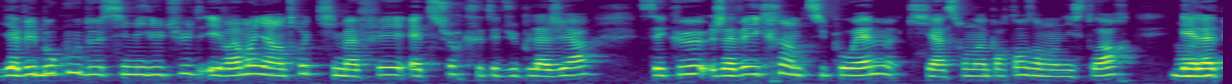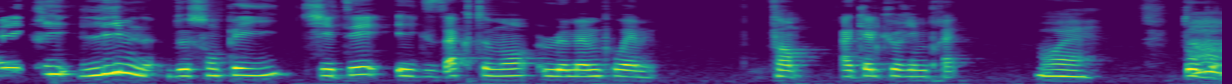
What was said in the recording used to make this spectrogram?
il y avait beaucoup de similitudes et vraiment il y a un truc qui m'a fait être sûre que c'était du plagiat, c'est que j'avais écrit un petit poème qui a son importance dans mon histoire et elle avait écrit l'hymne de son pays qui était exactement le même poème. Enfin, à quelques rimes près. Ouais. Donc bon.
